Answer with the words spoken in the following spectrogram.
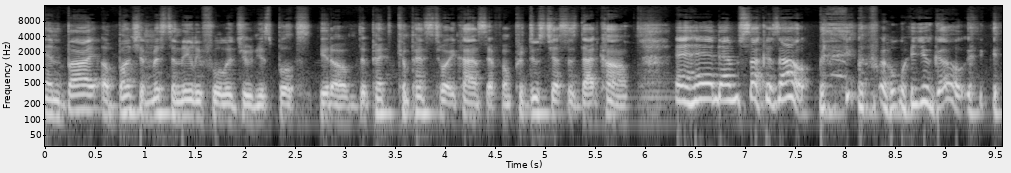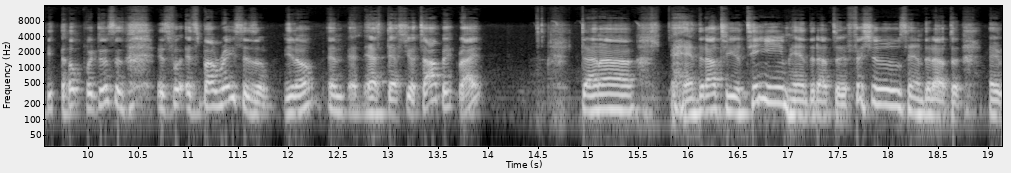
and buy a bunch of Mr. Neely Fuller Jr.'s books. You know, the compensatory concept from ProduceJustice.com, and hand them suckers out where you go. Producers, it's for, it's about racism. You know, and that's that's your topic, right? Da hand it out to your team, hand it out to officials, hand it out to hey,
